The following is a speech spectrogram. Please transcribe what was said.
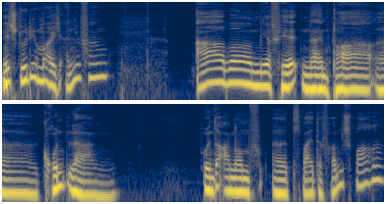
Das Studium habe ich angefangen, aber mir fehlten ein paar äh, Grundlagen. Unter anderem äh, zweite Fremdsprache.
